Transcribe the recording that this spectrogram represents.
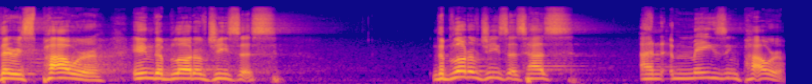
There is power in the blood of Jesus. The blood of Jesus has an amazing power.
